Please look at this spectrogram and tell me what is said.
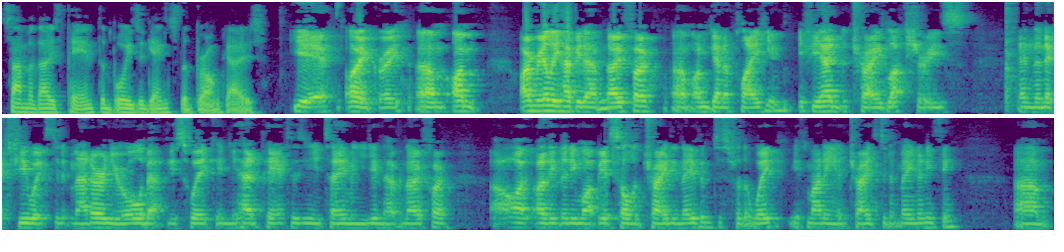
some of those Panther boys against the Broncos. Yeah, I agree. Um, I'm I'm really happy to have Nofo. Um, I'm going to play him. If you had to trade luxuries and the next few weeks didn't matter and you're all about this week and you had Panthers in your team and you didn't have Nofo, uh, I, I think that he might be a solid trade in even just for the week if money and trades didn't mean anything. Um,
